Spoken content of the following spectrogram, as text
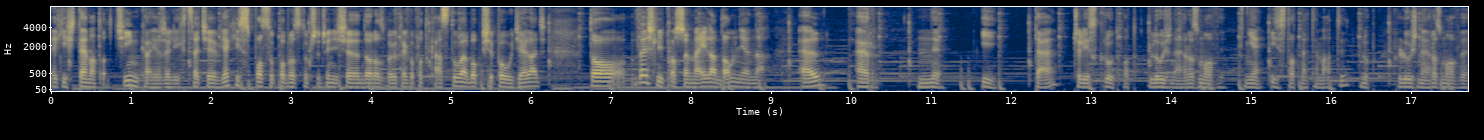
jakiś temat odcinka, jeżeli chcecie w jakiś sposób po prostu przyczynić się do rozwoju tego podcastu albo się poudzielać, to wyślij proszę maila do mnie na l r n i t, czyli skrót od luźne rozmowy, nie istotne tematy lub luźne rozmowy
